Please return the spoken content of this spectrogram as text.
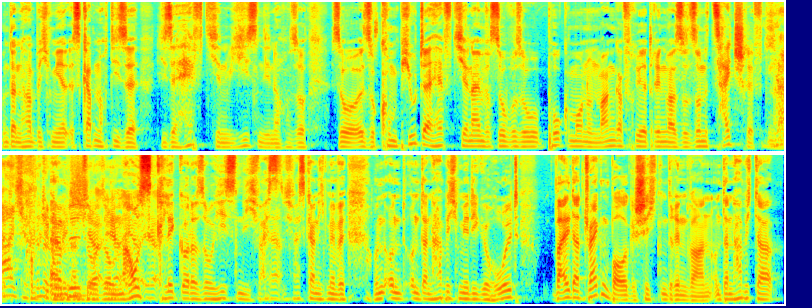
und dann habe ich mir, es gab noch diese, diese Heftchen, wie hießen die noch? So, so, so Computerheftchen, einfach so, wo so Pokémon und Manga früher drin war, so, so eine Zeitschriften. Ja, halt. ich erinnere mich, so, ja, so ja, ja, Mausklick oder so hießen die, ich weiß, ich weiß gar nicht mehr. Und, und, und dann habe ich mir die geholt, weil da Dragon Ball Geschichten drin waren. Und dann habe ich da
